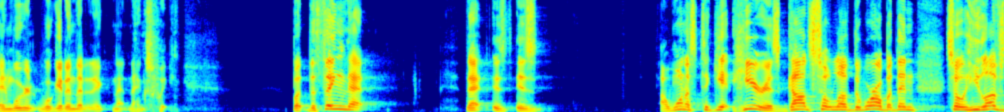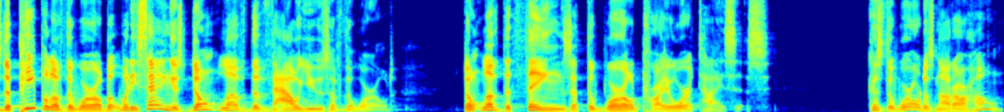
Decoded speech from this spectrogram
And we will get into that next week. But the thing that, that is, is I want us to get here is God so loved the world, but then, so he loves the people of the world, but what he's saying is don't love the values of the world. Don't love the things that the world prioritizes because the world is not our home.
